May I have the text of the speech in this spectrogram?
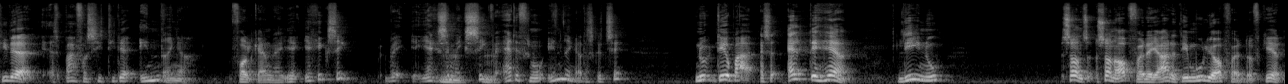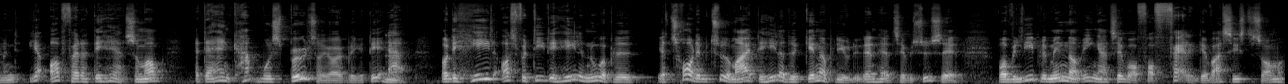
de der, altså bare for at sige, de der ændringer, folk gerne vil have, jeg, jeg kan ikke se, hvad, jeg kan simpelthen ikke se, hvad er det for nogle ændringer, der skal til. Nu, det er jo bare, altså alt det her, lige nu, sådan, sådan opfatter jeg det. Det er muligt, at opfatte det forkert, men jeg opfatter det her som om, at der er en kamp mod spøgelser i øjeblikket. Det er, og det hele, også fordi det hele nu er blevet, jeg tror det betyder meget, at det hele er blevet genoplevet i den her TV Syd-serie, hvor vi lige blev mindet om en gang til, hvor forfærdeligt det var sidste sommer.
